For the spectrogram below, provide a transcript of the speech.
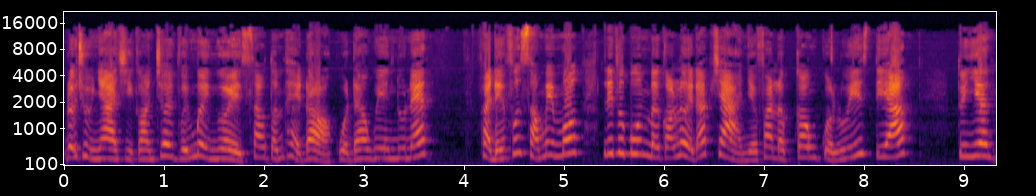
đội chủ nhà chỉ còn chơi với 10 người sau tấm thẻ đỏ của Darwin Nunes. Phải đến phút 61, Liverpool mới có lời đáp trả nhờ pha lập công của Luis Diaz. Tuy nhiên,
